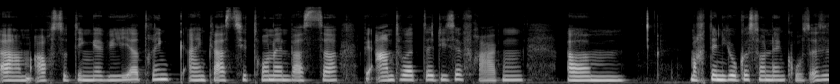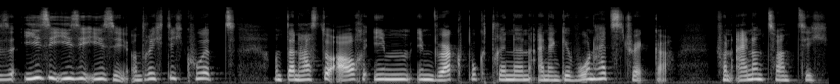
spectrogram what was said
ähm, auch so Dinge wie, ja, trink ein Glas Zitronenwasser, beantworte diese Fragen. Ähm, mach den Yoga-Sonnengruß. Also es ist easy, easy, easy und richtig kurz. Und dann hast du auch im, im Workbook drinnen einen Gewohnheitstracker von 21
